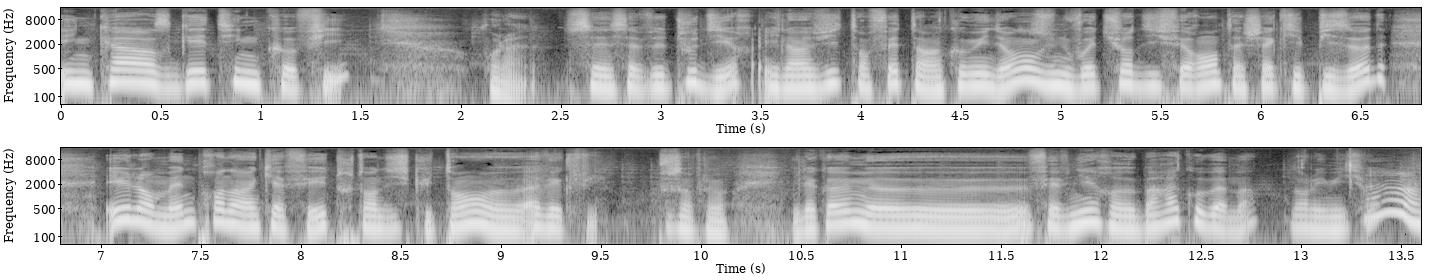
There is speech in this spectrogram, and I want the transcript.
in Cars Getting Coffee. Voilà, ça, veut tout dire. Il invite en fait un comédien dans une voiture différente à chaque épisode et l'emmène prendre un café tout en discutant euh, avec lui, tout simplement. Il a quand même euh, fait venir euh, Barack Obama dans l'émission. Ah,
